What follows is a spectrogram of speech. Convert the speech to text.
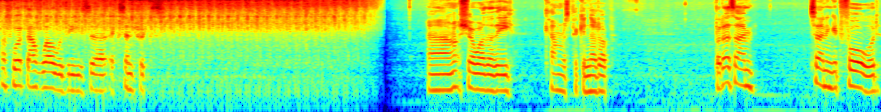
that's worked out well with these uh, eccentrics. Uh, I'm not sure whether the camera's picking that up, but as I'm turning it forward,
